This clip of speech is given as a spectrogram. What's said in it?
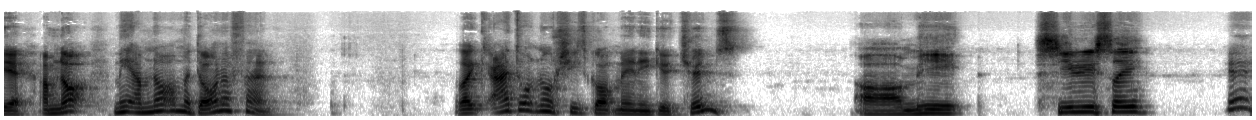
Yeah, I'm not, mate. I'm not a Madonna fan. Like, I don't know if she's got many good tunes. Oh, mate. Seriously? Yeah,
